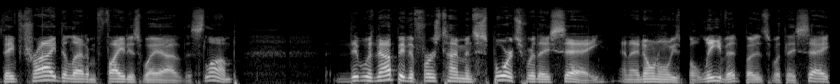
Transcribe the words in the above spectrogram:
They've tried to let him fight his way out of the slump. It would not be the first time in sports where they say, and I don't always believe it, but it's what they say,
